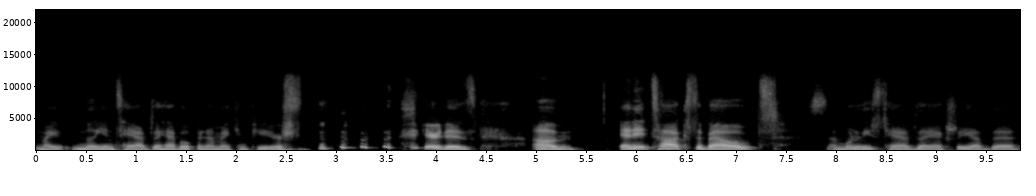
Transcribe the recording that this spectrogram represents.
My million tabs I have open on my computer. Here it is. Um, and it talks about on one of these tabs i actually have the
